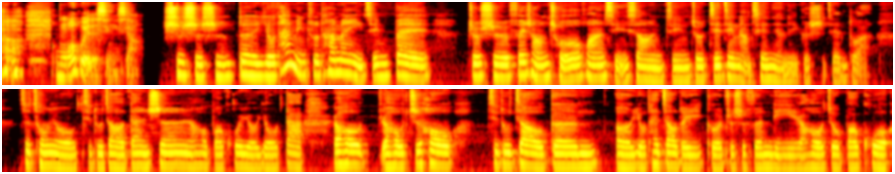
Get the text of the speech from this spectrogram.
魔鬼的形象。是是是，对犹太民族，他们已经被就是非常丑恶化形象，已经就接近两千年的一个时间段。自从有基督教的诞生，然后包括有犹大，然后然后之后。基督教跟呃犹太教的一个就是分离，然后就包括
